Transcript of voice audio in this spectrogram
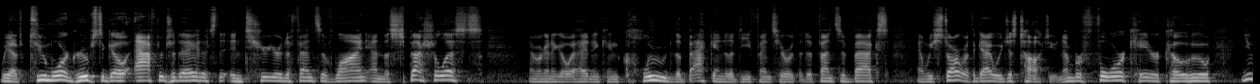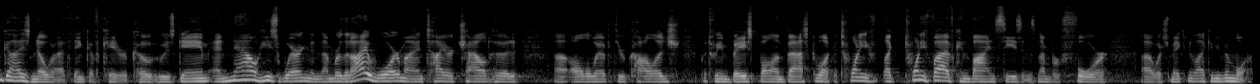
We have two more groups to go after today. That's the interior defensive line and the specialists. And we're going to go ahead and conclude the back end of the defense here with the defensive backs. And we start with the guy we just talked to, number four, Kader Kohou. You guys know what I think of Kader Kohou's game. And now he's wearing the number that I wore my entire childhood, uh, all the way up through college, between baseball and basketball, like a 20, like 25 combined seasons, number four, uh, which makes me like him even more.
